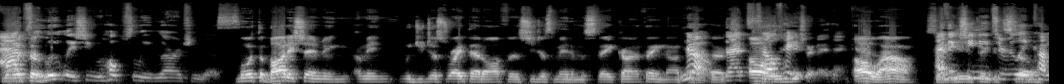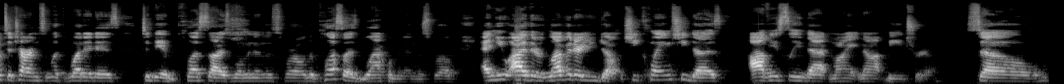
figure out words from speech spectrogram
But with the- absolutely, she hopefully learns from this. but with the body shaming, I mean, would you just write that off as she just made a mistake kind of thing? Not No, that that's oh, self hatred. I think. Oh wow! So I think she needs to really so- come to terms with what it is to be a plus size woman in this world, a plus size black woman in this world. And you either love it or you don't. She claims she does. Obviously, that might not be true. So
